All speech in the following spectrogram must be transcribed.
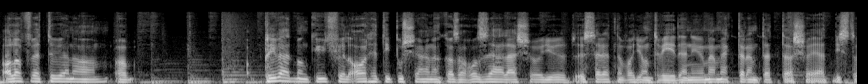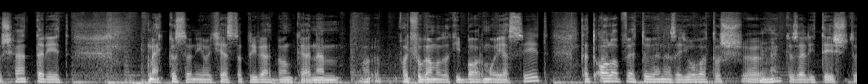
alapvetően a, a privátbanki ügyfél arhetipusának az a hozzáállása, hogy ő, ő szeretne vagyont védeni, ő már megteremtette a saját biztos hátterét, megköszöni, hogyha ezt a privátbankár nem, vagy fogalmazok így barmolja szét. Tehát alapvetően ez egy óvatos uh-huh. megközelítést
